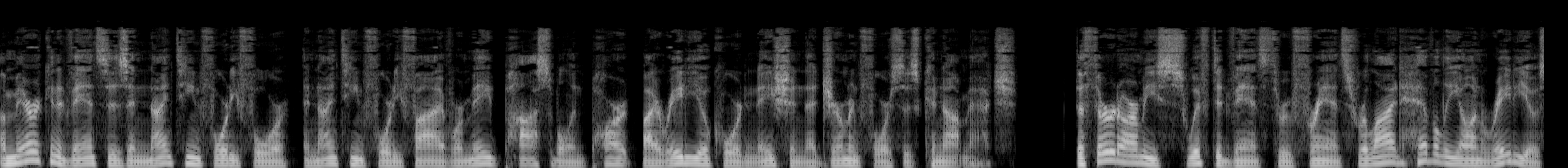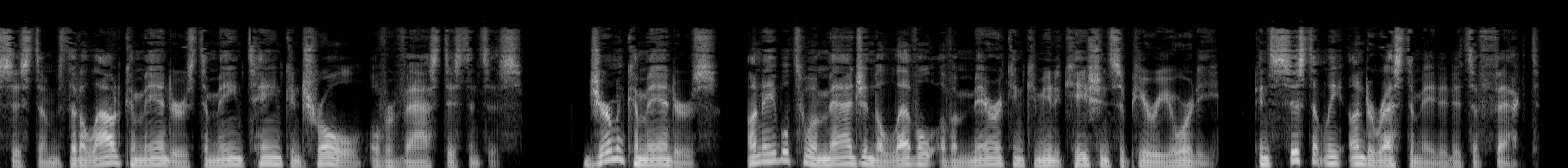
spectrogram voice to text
American advances in 1944 and 1945 were made possible in part by radio coordination that German forces could not match. The Third Army's swift advance through France relied heavily on radio systems that allowed commanders to maintain control over vast distances. German commanders, unable to imagine the level of American communication superiority, consistently underestimated its effect.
